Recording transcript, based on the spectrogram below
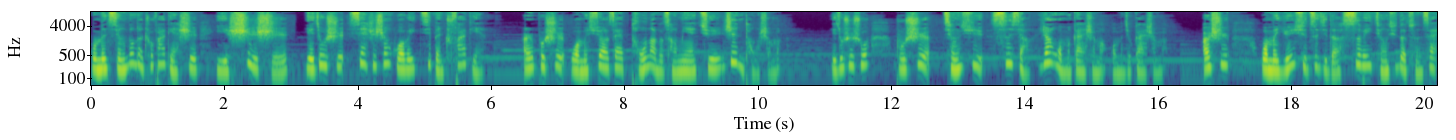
我们行动的出发点是以事实，也就是现实生活为基本出发点，而不是我们需要在头脑的层面去认同什么。也就是说，不是情绪、思想让我们干什么我们就干什么，而是我们允许自己的思维、情绪的存在。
